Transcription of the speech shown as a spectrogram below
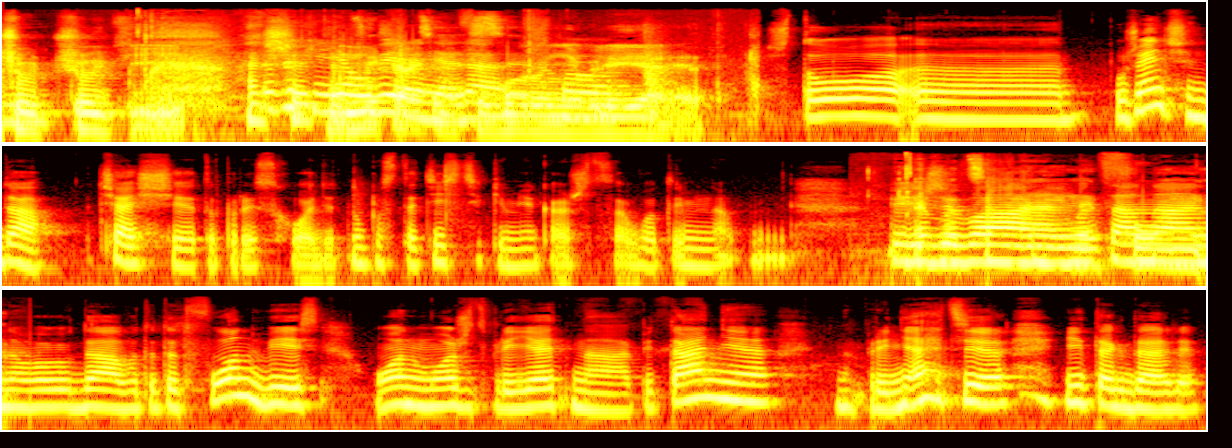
чуть-чуть и Все-таки я уверена, да, фигуру что, не влияет. Что э, у женщин, да, чаще это происходит. Ну, по статистике, мне кажется, вот именно переживаний, эмоционального, фон. да, вот этот фон весь, он может влиять на питание, на принятие и так далее.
